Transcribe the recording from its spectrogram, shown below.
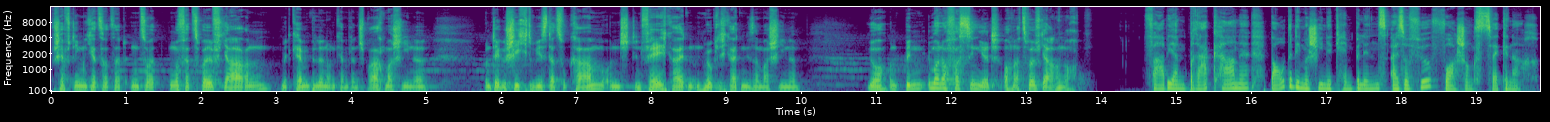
beschäftige mich jetzt seit ungefähr zwölf Jahren mit Kempelen und Kempelens Sprachmaschine und der Geschichte, wie es dazu kam und den Fähigkeiten und Möglichkeiten dieser Maschine. Ja, und bin immer noch fasziniert, auch nach zwölf Jahren noch. Fabian Brackhane baute die Maschine Kempelins also für Forschungszwecke nach.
